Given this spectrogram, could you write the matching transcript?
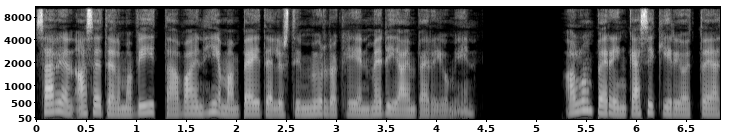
Sarjan asetelma viittaa vain hieman peitellysti Murdochien mediaimperiumiin. Alun perin käsikirjoittaja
